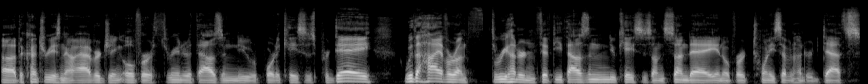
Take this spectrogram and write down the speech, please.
Uh, the country is now averaging over 300,000 new reported cases per day, with a high of around 350,000 new cases on Sunday and over 2,700 deaths.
